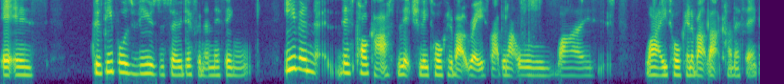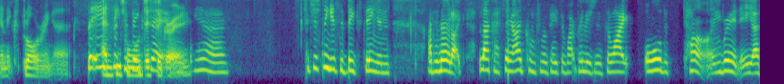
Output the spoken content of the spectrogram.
It is because people's views are so different and they think even this podcast literally talking about race might be like oh why why are you talking about that kind of thing and exploring it? But it's And such a big disagree. thing yeah. I just think it's a big thing and i don't know like like i say i'd come from a place of white privilege and so i all the time really i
